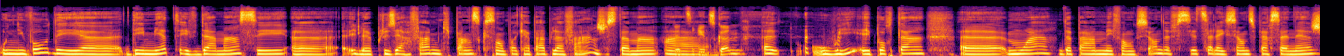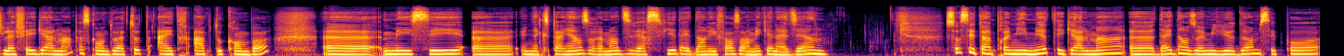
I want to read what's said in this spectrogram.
Au niveau des, des mythes, évidemment, c'est il y a plusieurs femmes qui pensent qu'ils sont pas capables de faire, justement. De tirer du gun. Euh, oui, et pourtant, moi, de par mes fonctions d'officier de sélection du personnel, je le fais également parce qu'on doit tout être apte au combat. mais c'est une expérience vraiment diversifiée d'être dans les forces armées canadiennes. Ça, c'est un premier mythe également. Euh, D'être dans un milieu d'hommes, c'est pas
